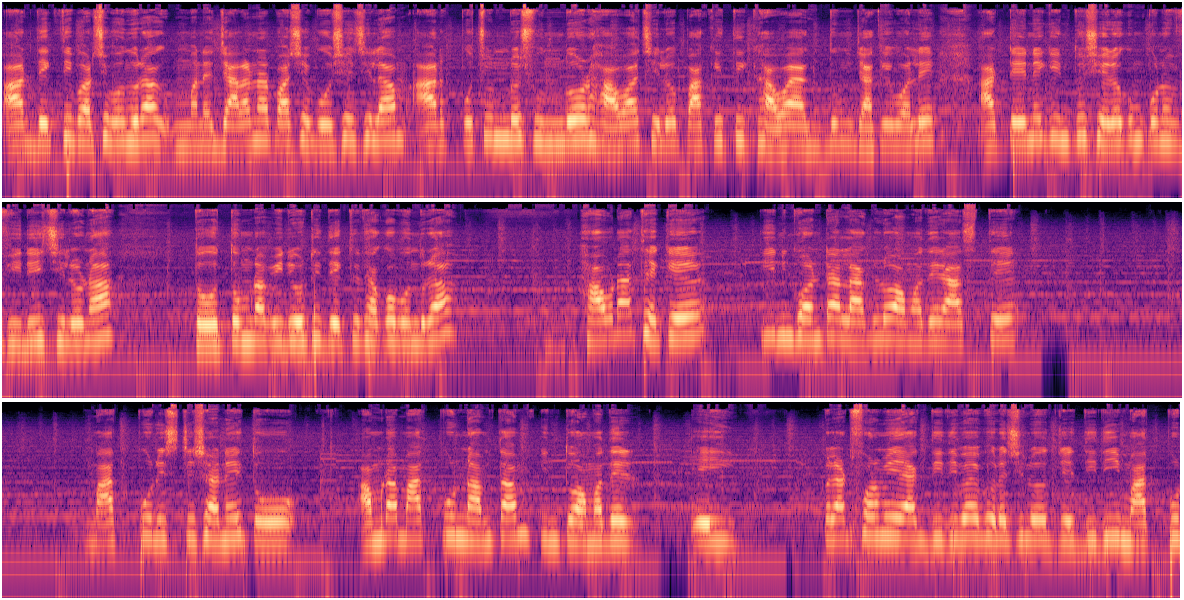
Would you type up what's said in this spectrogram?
আর দেখতেই পারছ বন্ধুরা মানে জালানার পাশে বসেছিলাম আর প্রচণ্ড সুন্দর হাওয়া ছিল, প্রাকৃতিক হাওয়া একদম যাকে বলে। আর ট্রেনে কিন্তু সেরকম কোনো ভিড়ই ছিল না। তো তোমরা ভিডিওটি দেখতে থাকো বন্ধুরা। হাওড়া থেকে তিন ঘণ্টা লাগল আমাদের আসতে। মাতপুর স্টেশনে, তো আমরা মাতপুর নামতাম, কিন্তু আমাদের এই প্ল্যাটফর্মে এক দিদিভাই বলেছিল যে, দিদি, মাতপুর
